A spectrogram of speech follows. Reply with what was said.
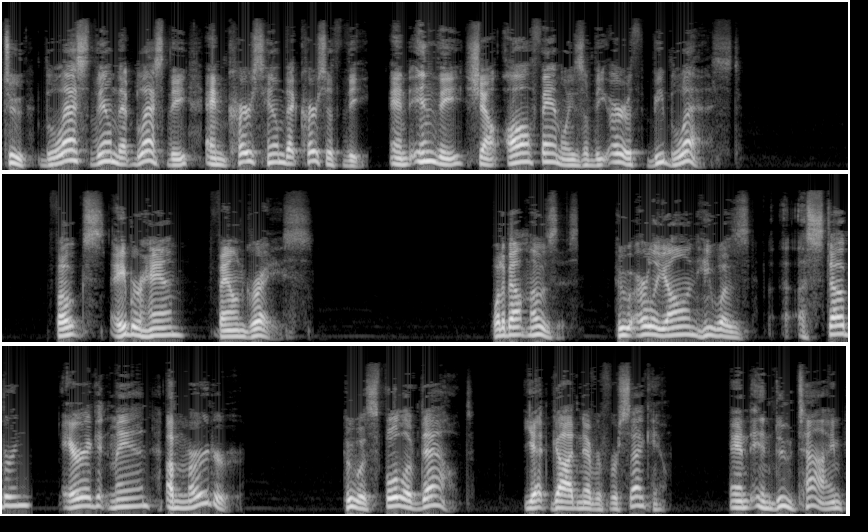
to bless them that bless thee and curse him that curseth thee, and in thee shall all families of the earth be blessed. Folks, Abraham found grace. What about Moses, who early on he was a stubborn, arrogant man, a murderer, who was full of doubt, yet God never forsake him. And in due time,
